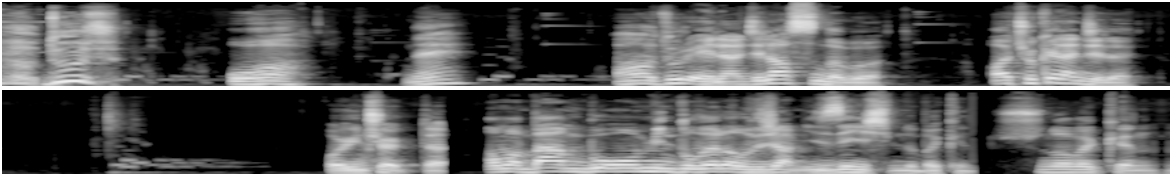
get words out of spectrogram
dur. Oha. Ne? Aa dur eğlenceli aslında bu. Aa çok eğlenceli. Oyun çöktü. Ama ben bu 10 bin doları alacağım. İzleyin şimdi bakın. Şuna bakın.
